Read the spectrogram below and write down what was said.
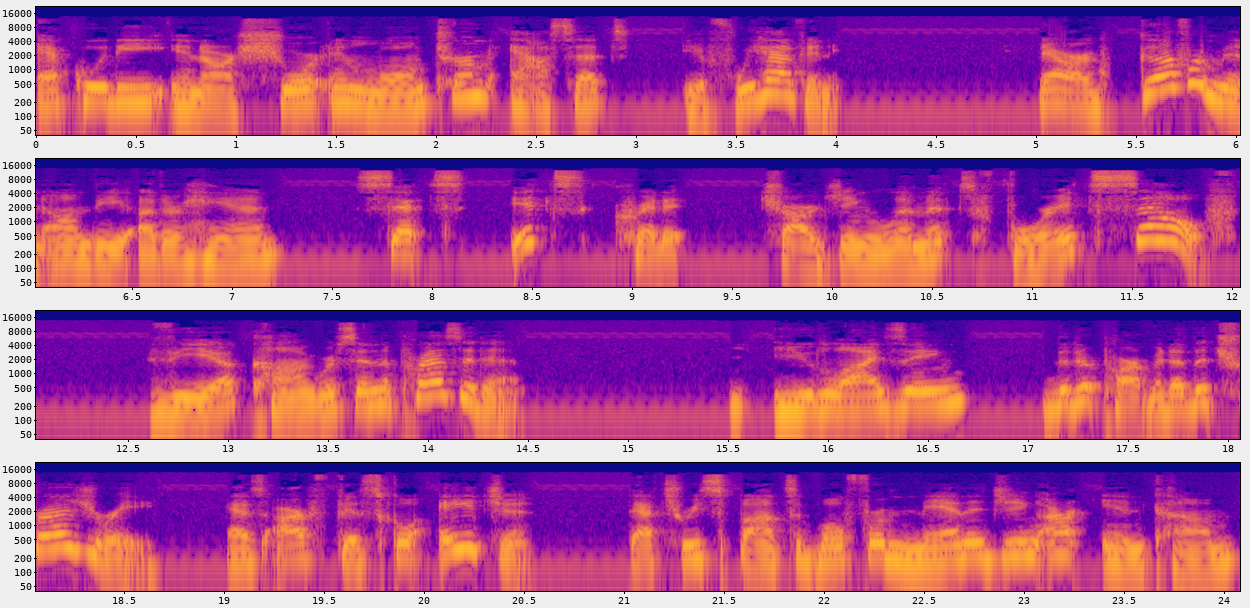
equity in our short and long term assets, if we have any. Now, our government, on the other hand, sets its credit charging limits for itself via Congress and the President, utilizing the Department of the Treasury as our fiscal agent that's responsible for managing our income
